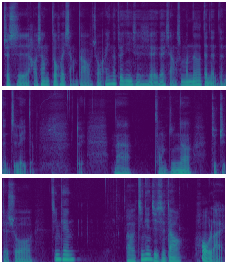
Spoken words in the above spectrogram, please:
就是好像都会想到说，哎，那最近谁谁谁在想什么呢？等等等等之类的。对，那总之呢，就觉得说，今天，呃，今天其实到后来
